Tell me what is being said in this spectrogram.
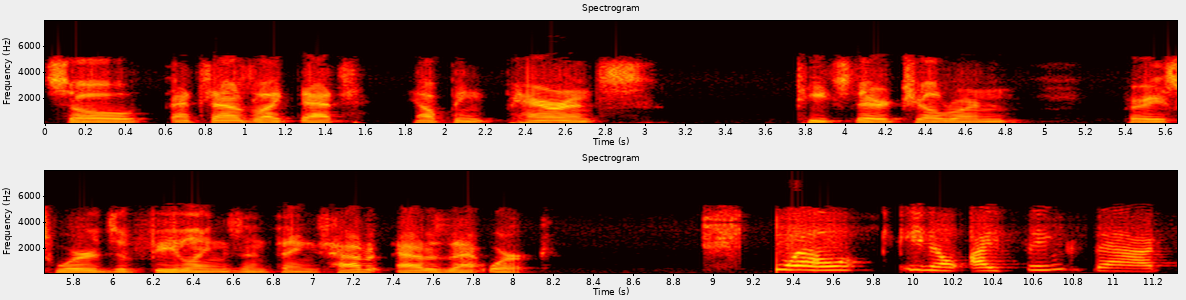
so that sounds like that's helping parents teach their children various words of feelings and things. How do, how does that work? Well, you know, I think that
